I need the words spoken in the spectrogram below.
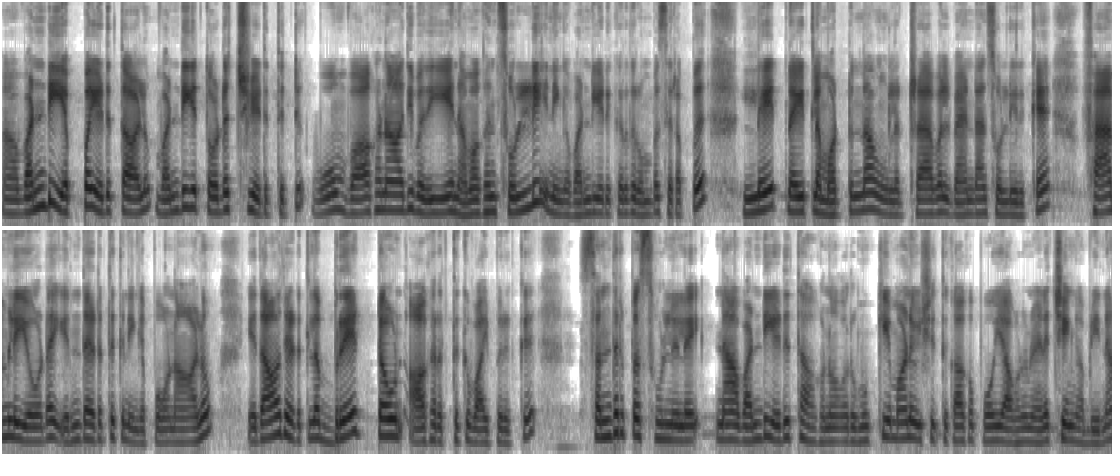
வண்டி எப்போ எடுத்தாலும் வண்டியை தொடச்சி எடுத்துட்டு ஓம் வாகனாதிபதியே நமகன் சொல்லி நீங்கள் வண்டி எடுக்கிறது ரொம்ப சிறப்பு. லேட் நைட்டில் மட்டும்தான் உங்களை ட்ராவல் வேண்டான்னு சொல்லியிருக்கேன். ஃபேமிலியோட எந்த இடத்துக்கு நீங்கள் போனாலும் ஏதாவது இடத்துல பிரேக் டவுன் ஆகிறதுக்கு வாய்ப்பு இருக்குது சந்தர்ப்ப சூழ்நிலை நான் வண்டி எடுத்தாகணும். ஒரு முக்கியமான விஷயத்துக்காக போய் ஆகணும்னு நினச்சிங்க அப்படின்னா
